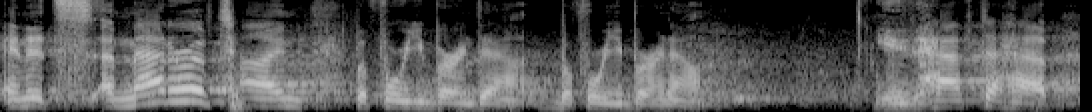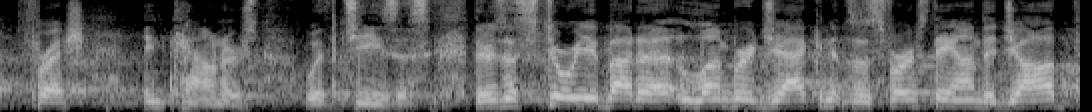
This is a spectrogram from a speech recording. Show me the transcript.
and it's a matter of time before you burn down, before you burn out. You have to have fresh encounters with Jesus. There's a story about a lumberjack, and it was his first day on the job,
